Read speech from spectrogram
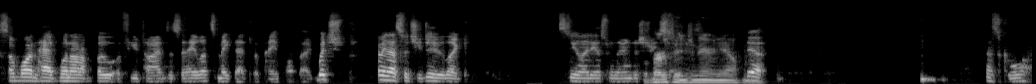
someone had went on a boat a few times and said, "Hey, let's make that to a paintball bag." Which I mean, that's what you do. Like steal ideas from the industry. Reverse so engineering. Yeah. Yeah. that's cool.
